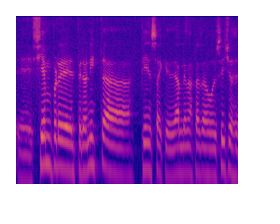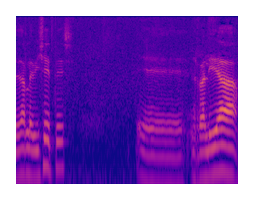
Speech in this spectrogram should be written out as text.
Eh, siempre el peronista piensa que darle más plata a los bolsillos es de darle billetes. Eh, en realidad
